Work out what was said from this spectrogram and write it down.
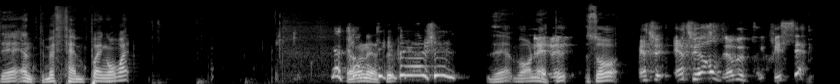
Det endte med fem poeng, over. Jeg Det tapte ikke for en skyld! Det var nedtur. Så Jeg tror, jeg tror jeg aldri har vunnet en quiz, jeg.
